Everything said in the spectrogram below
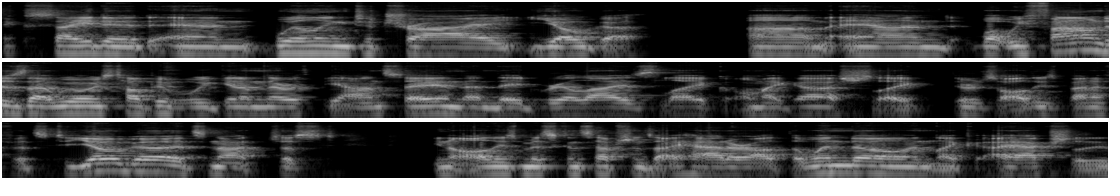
excited and willing to try yoga. Um, and what we found is that we always tell people we get them there with Beyonce, and then they'd realize, like, oh my gosh, like there's all these benefits to yoga. It's not just, you know, all these misconceptions I had are out the window. And like, I actually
